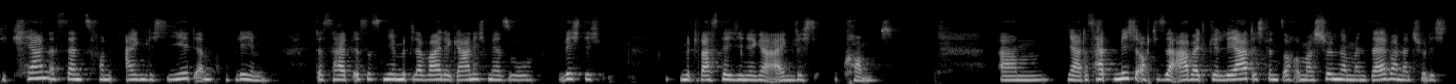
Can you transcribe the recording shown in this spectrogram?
die Kernessenz von eigentlich jedem Problem. Deshalb ist es mir mittlerweile gar nicht mehr so wichtig, mit was derjenige eigentlich kommt. Ähm, ja, das hat mich auch diese Arbeit gelehrt. Ich finde es auch immer schön, wenn man selber natürlich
